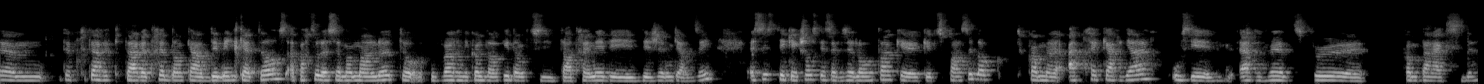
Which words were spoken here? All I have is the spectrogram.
Euh, tu as pris ta, retraite donc en 2014. À partir de ce moment-là, tu as ouvert une école d'hockey, donc tu t'entraînais des, jeunes gardiens. Est-ce que c'était quelque chose que ça faisait longtemps que, tu pensais, donc comme euh, après-carrière, ou c'est arrivé un petit peu euh, comme par accident?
